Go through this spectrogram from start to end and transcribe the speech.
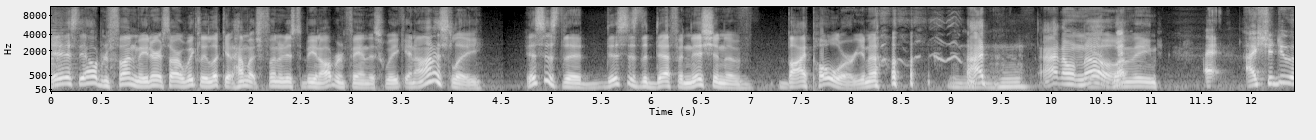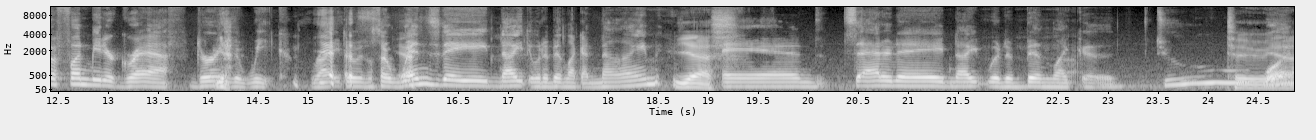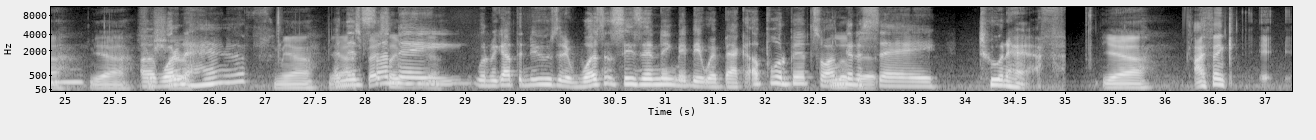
It's the Auburn Fun Meter. It's our weekly look at how much fun it is to be an Auburn fan this week. And honestly, this is the this is the definition of bipolar. You know, I I don't know. Yeah. I mean, I, I should do a fun meter graph during Yeah. the week, right? it was, so yes. Wednesday night it would have been like a nine, yes, and Saturday night would have been like a two, two, one, yeah, yeah, for uh, sure. one and a half. Yeah, yeah. and then especially- Sunday, yeah. when we got the news that it wasn't season ending, maybe it went back up a little bit. So I'm going to say two and a half. Yeah, I think i-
